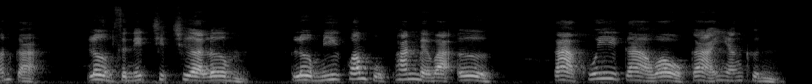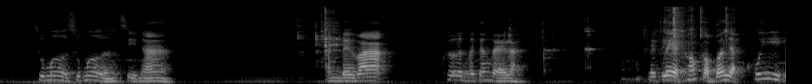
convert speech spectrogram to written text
มันก็เริ่มสนิทชิดเชื่อเริ่ม เริ่มมีความผูกพันแบบว่า เออ กล้าคุยกล้าเว้ากล้าอีหยังขึ้นซุมือซุมือจังซี่นะอันแบบว่าเพิ่นมาจังไดล่ะแรกๆเขาก็บ่อยากคุยแ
